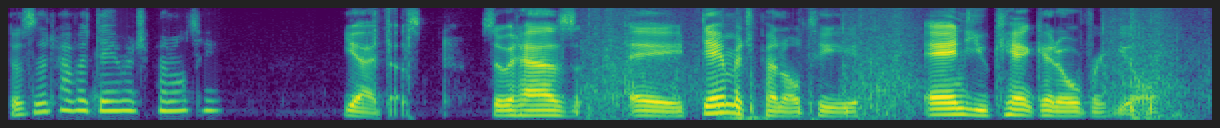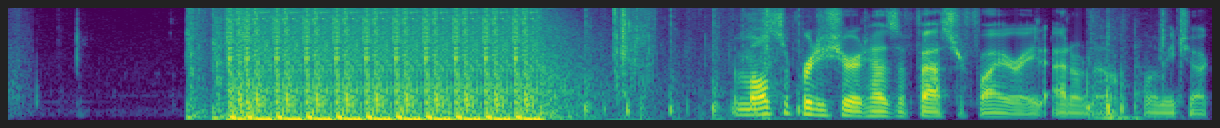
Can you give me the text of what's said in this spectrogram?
Does it have a damage penalty? Yeah, it does. So it has a damage penalty and you can't get overheal. I'm also pretty sure it has a faster fire rate. I don't know. Let me check.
